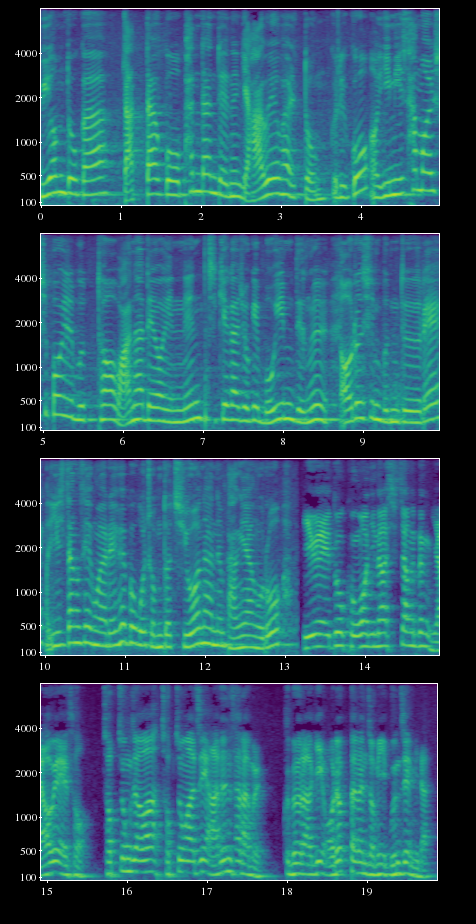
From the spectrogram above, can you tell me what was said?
위험도가 낮다고 판단되는 야외 활동 그리고 어, 이미 3월 15일부터 완화되어 있는 직계가족의 모임 등을 어르신분들의 일상생활의 회복을 좀 더 지원하는 방향으로 이외에도 공원이나 시장 등 야외에서 접종자와 접종하지 않은 사람을 구별하기 어렵다는 점이 문제입니다.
